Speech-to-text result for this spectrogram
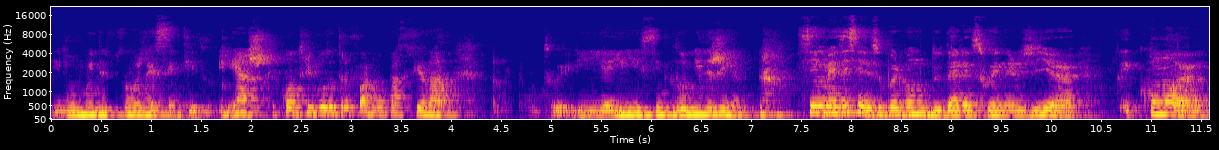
e de muitas pessoas nesse sentido. E acho que contribuo de outra forma para a sociedade. Pronto, e aí sinto que dou a minha energia. Sim, mas isso é super bom de dar a sua energia com uh,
